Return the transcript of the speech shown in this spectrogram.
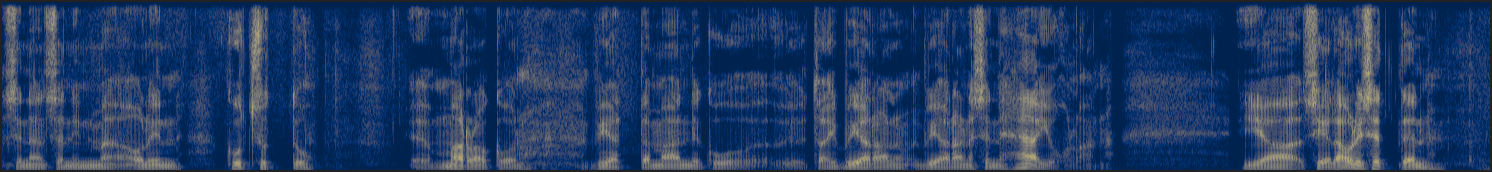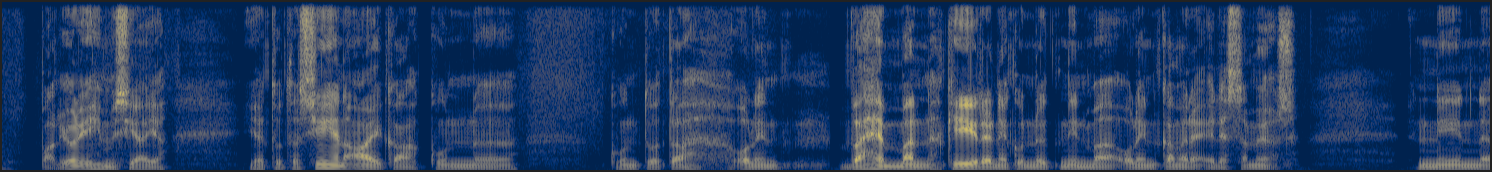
sinänsä niin mä olin kutsuttu Marokon viettämään niin kuin, tai vieraan, vieraana sinne hääjuhlaan. Ja siellä oli sitten paljon ihmisiä ja ja tuota, siihen aikaan, kun, kun tuota, olin vähemmän kiireinen kuin nyt, niin mä olin kameran edessä myös. Niin äh,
